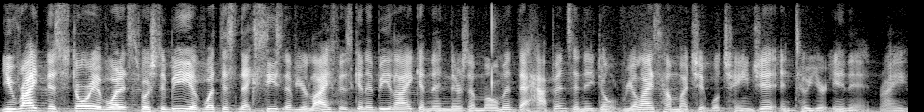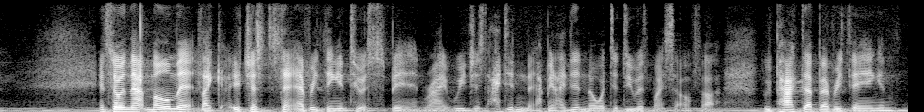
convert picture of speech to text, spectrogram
you write this story of what it's supposed to be, of what this next season of your life is going to be like, and then there's a moment that happens, and you don't realize how much it will change it until you're in it, right? And so in that moment, like it just sent everything into a spin, right? We just, I didn't, I mean, I didn't know what to do with myself. Uh, we packed up everything and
